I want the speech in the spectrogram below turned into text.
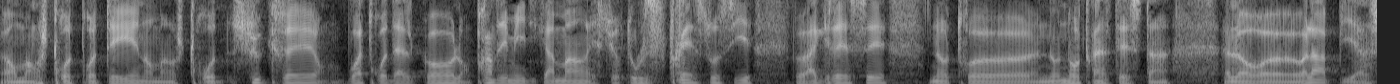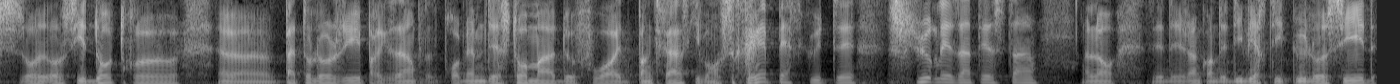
On mange trop de protéines, on mange trop de sucré, on boit trop d'alcool, on prend des médicaments et surtout le stress aussi peut agresser notre euh, notre intestin. Alors euh, voilà, puis il y a aussi d'autres euh, pathologies, par exemple, problèmes d'estomac, de foie et de pancréas qui vont se répercuter sur les intestins. Alors, a des gens qui ont des diverticulocytes,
